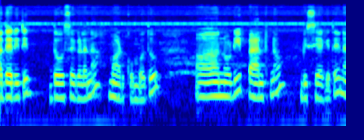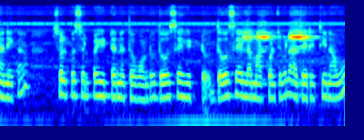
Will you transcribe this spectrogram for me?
ಅದೇ ರೀತಿ ದೋಸೆಗಳನ್ನು ಮಾಡ್ಕೊಬೋದು. ನೋಡಿ, ಪ್ಯಾಂಟ್ನು ಬಿಸಿಯಾಗಿದೆ ನಾನೀಗ ಸ್ವಲ್ಪ ಸ್ವಲ್ಪ ಹಿಟ್ಟನ್ನು ತೊಗೊಂಡು ದೋಸೆ ಹಿಟ್ಟು, ದೋಸೆ ಎಲ್ಲ ಮಾಡ್ಕೊಳ್ತೀವಲ್ಲ, ಅದೇ ರೀತಿ ನಾವು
